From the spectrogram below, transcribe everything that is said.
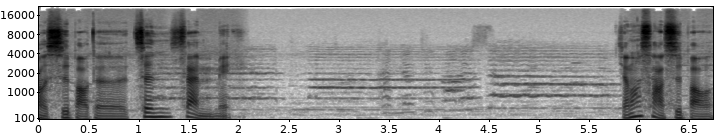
尔斯堡的真善美。讲到萨尔斯堡，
